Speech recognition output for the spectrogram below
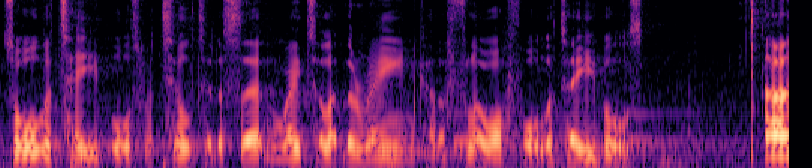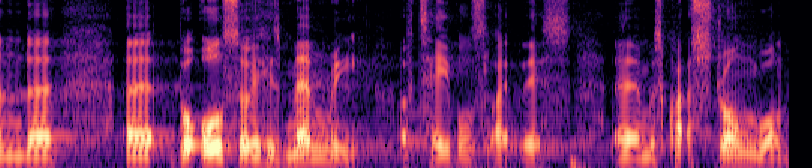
so all the tables were tilted a certain way to let the rain kind of flow off all the tables. And, uh, uh, but also his memory of tables like this um, was quite a strong one.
